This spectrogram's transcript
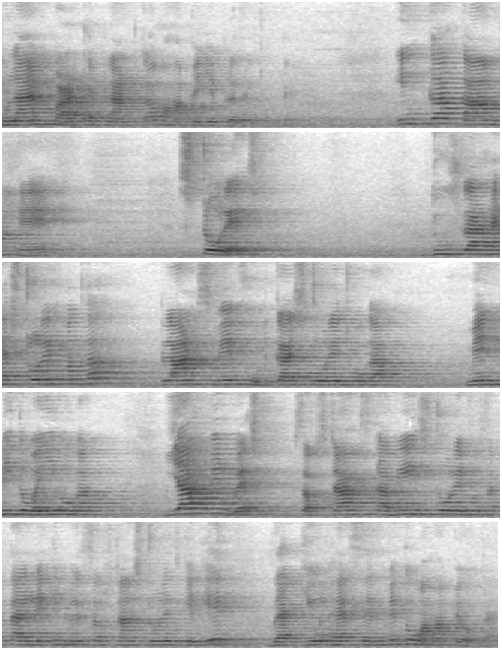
मुलायम पार्ट है प्लांट का, वहाँ पे ये प्रेजेंट होते हैं। इनका काम है स्टोरेज दूसरा है स्टोरेज मतलब प्लांट्स में फ़ूड का स्टोरेज होगा। मेनली तो वही होगा। या फिर वेस्ट सब्सटेंस का भी स्टोरेज हो सकता है, लेकिन वेस्ट सब्सटेंस स्टोरेज के लिए वैक्यूल है, सेल में तो वहाँ पे होता है।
